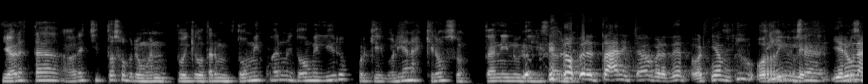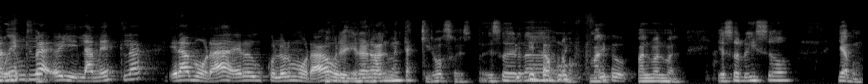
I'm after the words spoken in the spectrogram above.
y ahora está, ahora es chistoso, pero bueno, tuve que botar todos mis cuadernos y todos mis libros porque olían asquerosos, tan inutilizables. No, pero estaban echados a perder, olían horrible. sea, y era una mezcla, oye, la mezcla era morada, era de un color morado. Pero era realmente asqueroso eso. Eso de verdad, mal, mal, mal, mal. Y eso lo hizo, ya, pues,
